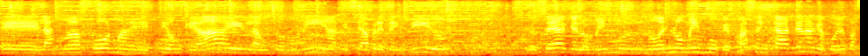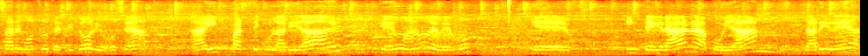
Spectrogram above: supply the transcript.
eh, las nuevas formas de gestión que hay, la autonomía que se ha pretendido. O sea que lo mismo no es lo mismo que pasa en Cárdenas que puede pasar en otro territorio. O sea, hay particularidades que bueno debemos eh, integrar, apoyar, dar ideas.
